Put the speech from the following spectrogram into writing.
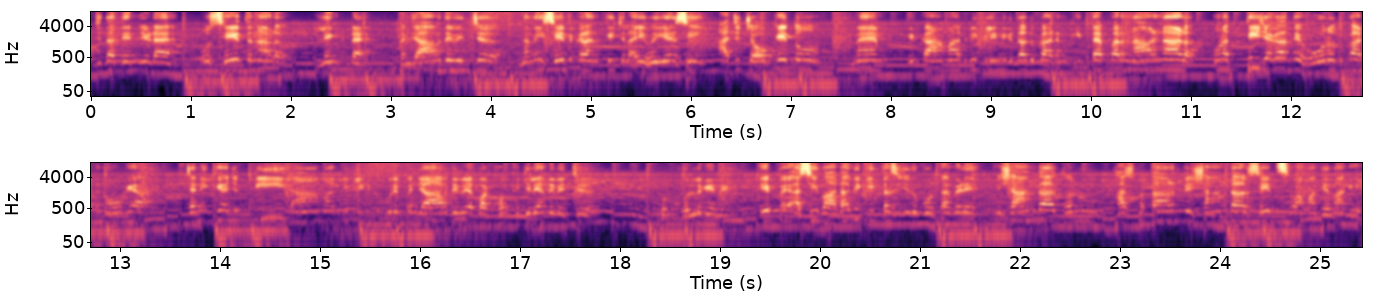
ਅੱਜ ਦਾ ਦਿਨ ਜਿਹੜਾ ਹੈ, ਉਹ ਸਿਹਤ ਨਾਲ ਲਿੰਕਡ ਹੈ। ਪੰਜਾਬ ਦੇ ਵਿੱਚ ਨਵੀਂ ਸਿਹਤ ਕ੍ਰਾਂਤੀ ਚਲਾਈ ਹੋਈ ਹੈ। ਅਸੀਂ ਅੱਜ ਚੌਕੇ ਤੋਂ ਮੈਂ ਇੱਕ ਆਮ ਆਦਮੀ ਕਲੀਨਿਕ ਦਾ ਉਦਘਾਟਨ ਕੀਤਾ ਪਰ ਨਾਲ ਨਾਲ 29 ਜਗ੍ਹਾ ਤੇ ਹੋਰ ਉਦਘਾਟਨ ਹੋ ਗਿਆ। ਜਾਣੀ ਕਿ ਅੱਜ 30 ਆਮ ਆਦਮੀ ਕਲੀਨਿਕ ਪੂਰੇ ਪੰਜਾਬ ਦੇ ਵਿੱਚ, ਵੱਖ ਵੱਖ ਜ਼ਿਲ੍ਹਿਆਂ ਦੇ ਵਿੱਚ ਉਹ ਖੁੱਲ ਗਏ ਨੇ। ਇਹ ਪ- ਅਸੀਂ ਵਾਅਦਾ ਵੀ ਕੀਤਾ ਸੀ ਜਦੋਂ ਵੋਟਾਂ ਵੇਲੇ ਕਿ ਸ਼ਾਨਦਾਰ ਤੁਹਾਨੂੰ ਹਸਪਤਾਲ ਤੇ ਸ਼ਾਨਦਾਰ ਸਿਹਤ ਸੇਵਾਵਾਂ ਦੇਵਾਂਗੇ।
